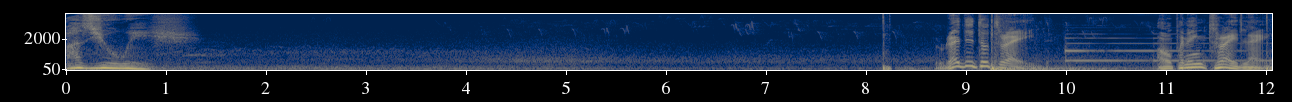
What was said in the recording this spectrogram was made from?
as you wish. Ready to trade. Opening trade lane.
